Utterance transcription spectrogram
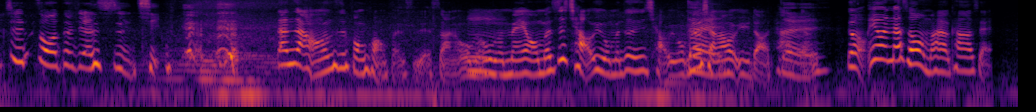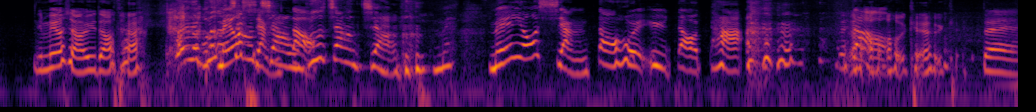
去做这件事情。但这样好像是疯狂粉丝也算了，我们、嗯。我们没有，我们是巧遇，我们真的是巧遇，我没有想到会遇到他。对，对，因为那时候我们还有看到谁，你没有想要遇到他，不是没有这样讲，想到。不是这样讲，没没有想到会遇到他。到 OK OK，对，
